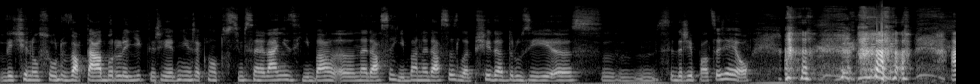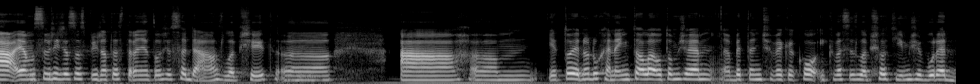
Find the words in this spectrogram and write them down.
většinou jsou dva tábory lidí, kteří jedni řeknou, to s tím se nedá nic hýbat, eh, nedá se hýbat, nedá se zlepšit a druzí eh, si drží palce, že jo. a já musím říct, že jsem spíš na té straně toho, že se dá zlepšit. Mm-hmm. A um, je to jednoduché. Není to ale o tom, že by ten člověk jako IQ si zlepšil tím, že bude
